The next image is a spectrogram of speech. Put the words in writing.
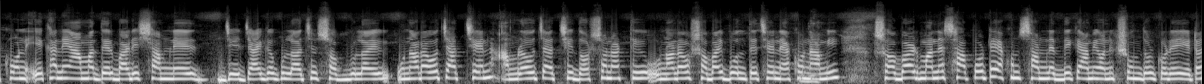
এখন এখানে আমাদের বাড়ির সামনে যে জায়গাগুলো আছে সবগুলাই ওনারাও চাচ্ছেন আমরাও চাচ্ছি দর্শনার্থী ওনারাও সবাই বলতেছেন এখন আমি সবার মানে সাপোর্টে এখন সামনের দিকে আমি অনেক সুন্দর করে এটা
